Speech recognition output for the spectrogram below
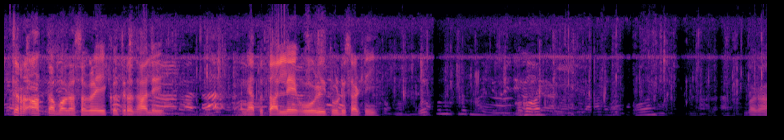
तर आता बघा सगळे एकत्र झाले. आणि आता चालले होळी तोडीसाठी. बघा.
